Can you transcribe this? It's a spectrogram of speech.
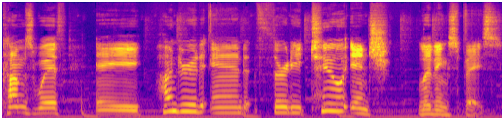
comes with a 132 inch living space.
